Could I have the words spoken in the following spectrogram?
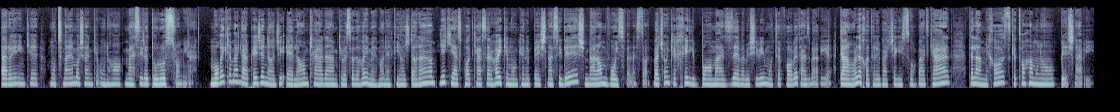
برای اینکه مطمئن باشن که اونها مسیر درست رو میرن. موقعی که من در page ناجی اعلام کردم که به صداهای مهمان احتیاج دارم یکی از پادکسترهایی که ممکنه بشناسیدش برام voice فرستاد و چون که خیلی بامزه و به شیوه متفاوت از بقیه در مورد خاطره بچگیش صحبت کرد دلم می‌خواست که تو همونو بشنوی.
